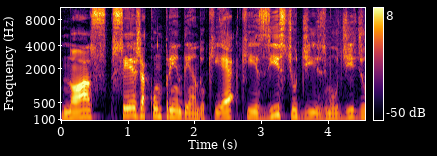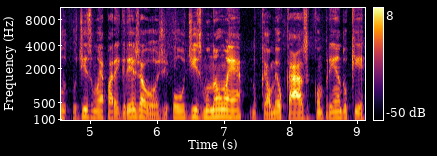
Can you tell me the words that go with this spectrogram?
nós seja compreendendo que é que existe o dízimo, o dízimo, o dízimo é para a igreja hoje, ou o dízimo não é, no que é o meu caso, compreendo que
